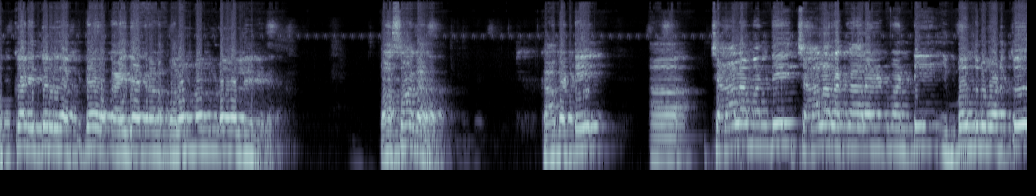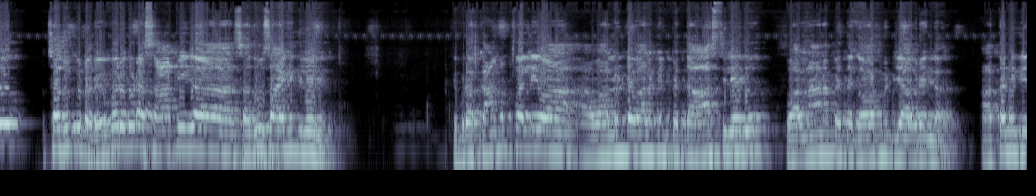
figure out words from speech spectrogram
ఒక్కరిద్దరు తప్పితే ఒక ఐదు ఎకరాల పొలం కూడా వాళ్ళు లేరు ఇక్కడ. వాస్తవం కదా. కాబట్టి చాలా మంది చాలా రకాలైనటువంటి ఇబ్బందులు పడుతూ చదువుకున్నారు. ఎవరు కూడా సాఫీగా చదువు సాగింది లేదు. ఇప్పుడు కామన్పల్లి వాళ్ళు ఉంటే వాళ్ళకి పెద్ద ఆస్తి లేదు. వాళ్ళ నాన్న పెద్ద గవర్నమెంట్ జాబరేం కాదు. అతనికి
